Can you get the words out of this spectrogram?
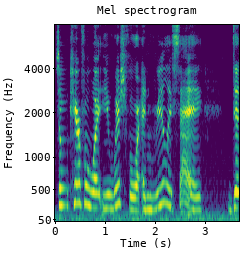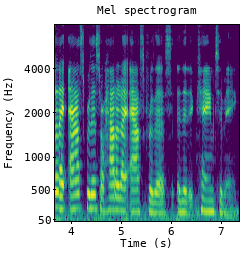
So careful what you wish for and really say, did I ask for this or how did I ask for this? And that it came to me.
